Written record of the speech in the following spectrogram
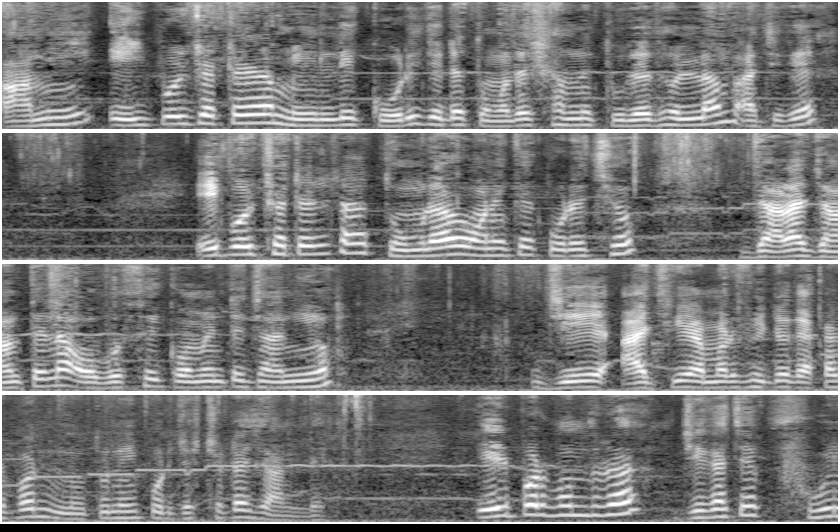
আমি এই পরিচর্যাটা মেনলি করি, যেটা তোমাদের সামনে তুলে ধরলাম আজকে। এই পরিচর্যাটা তোমরাও অনেকে করেছ। যারা জানতে না, অবশ্যই কমেন্টে জানিও। যে আজকে আমার ভিডিও দেখার পর নতুন এই পরিচর্যাটা জানলে। এরপর বন্ধুরা, যে গাছে ফুল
